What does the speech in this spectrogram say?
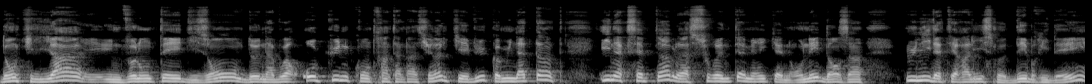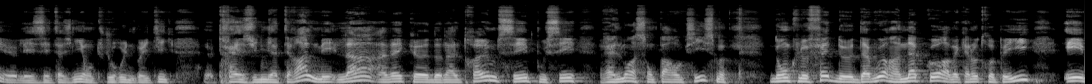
Donc il y a une volonté, disons, de n'avoir aucune contrainte internationale qui est vue comme une atteinte inacceptable à la souveraineté américaine. On est dans un unilatéralisme débridé. Les États-Unis ont toujours eu une politique euh, très unilatérale, mais là, avec euh, Donald Trump, c'est poussé réellement à son paroxysme. Donc le fait d'avoir un accord avec un autre pays est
